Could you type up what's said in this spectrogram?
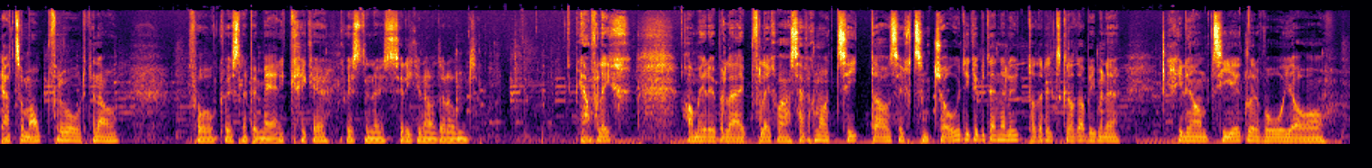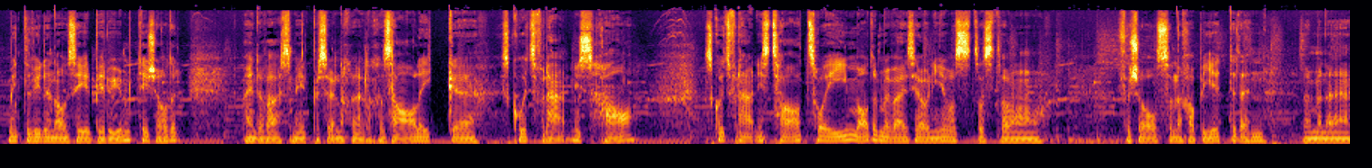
ja, zum Opfer geworden auch von gewissen Bemerkungen, gewissen Äußerungen, oder? Und ja, vielleicht haben wir überlegt, vielleicht wäre es einfach mal Zeit, sich zu entschuldigen bei diesen Leuten, oder? Jetzt gerade auch bei einem Kilian Ziegler, der ja mittlerweile auch sehr berühmt ist, oder? Meine, da wäre es mir persönlich ein Anliegen, ein gutes Verhältnis zu haben, ein gutes Verhältnis zu haben zu ihm, oder? Man weiß ja auch nie, was das da für Chancen kann bieten kann, wenn man äh,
